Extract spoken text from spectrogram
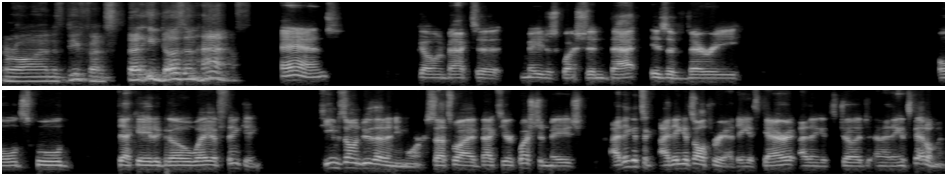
and rely on his defense that he doesn't have. And going back to Major's question, that is a very old school, decade ago way of thinking. Teams don't do that anymore. So that's why, back to your question, Mage. I think it's a, I think it's all three. I think it's Garrett, I think it's Judge, and I think it's Gettleman.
